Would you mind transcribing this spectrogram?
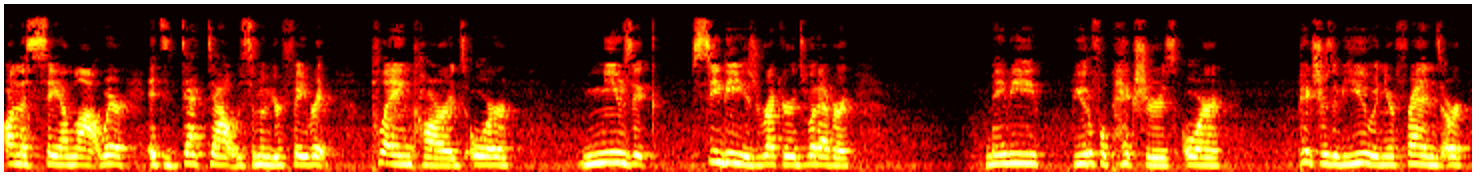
on the sand lot where it's decked out with some of your favorite playing cards or music, CDs, records, whatever. Maybe beautiful pictures or pictures of you and your friends or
